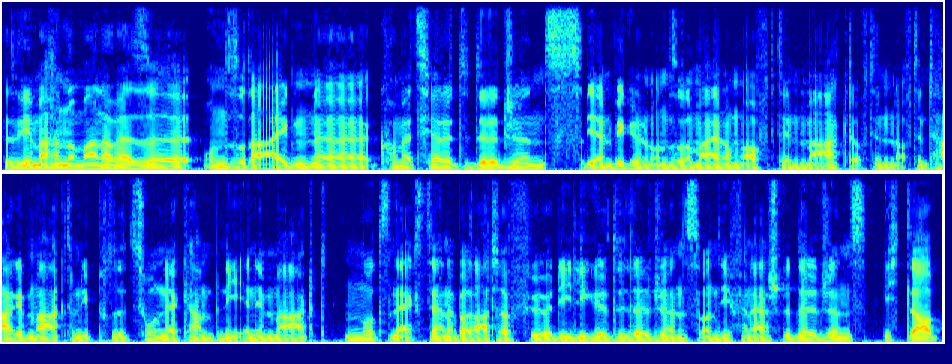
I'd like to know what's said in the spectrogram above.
Also wir machen normalerweise unsere eigene kommerzielle Due Diligence. Wir entwickeln unsere Meinung auf den Markt, auf den, auf den Target-Markt und die Position der Company in dem Markt, nutzen externe Berater für die Legal Due Diligence und die Financial Due Diligence. Ich glaube,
